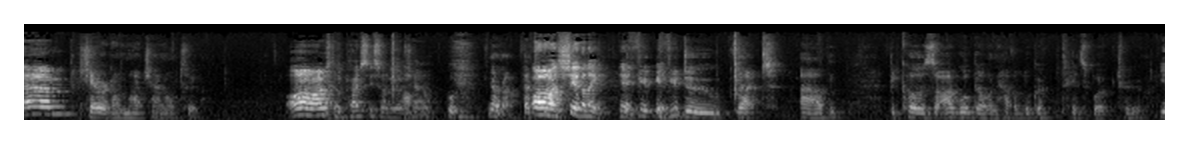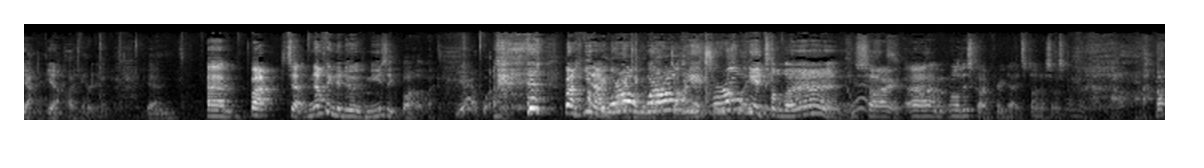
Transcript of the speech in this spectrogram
um, Share it on my channel too. oh, I was going to post this on your Oh, channel. Good. No, no. That's Oh, good. share the link. Yeah, if you if you do that, um, because I will go and have a look at his work too. yeah, yeah, that's brilliant. Yeah. Mm. Um, but uh, nothing to do with music, by the way. Yeah. Well, but you know, we're all we're all here we're all here to learn. Yes. So, um, well, this guy predates dinosaurs.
